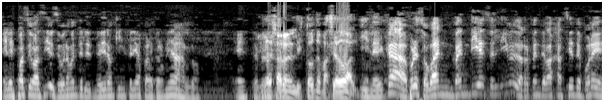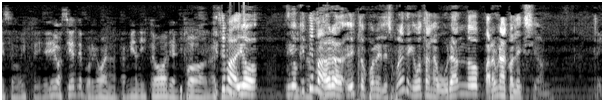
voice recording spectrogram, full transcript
el espacio vacío y seguramente le, le dieron 15 días para terminarlo. Este, Y pero le dejaron el listón demasiado alto. Y le claro, por eso va en, va en 10 el libro y de repente baja 7 por eso, ¿viste? Y le digo 7 porque, bueno, termina la historia, el tipo. ¿Qué tema, un- digo, digo, qué no tema sé. ahora, esto ponele, suponete que vos estás laburando para una colección. Sí.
